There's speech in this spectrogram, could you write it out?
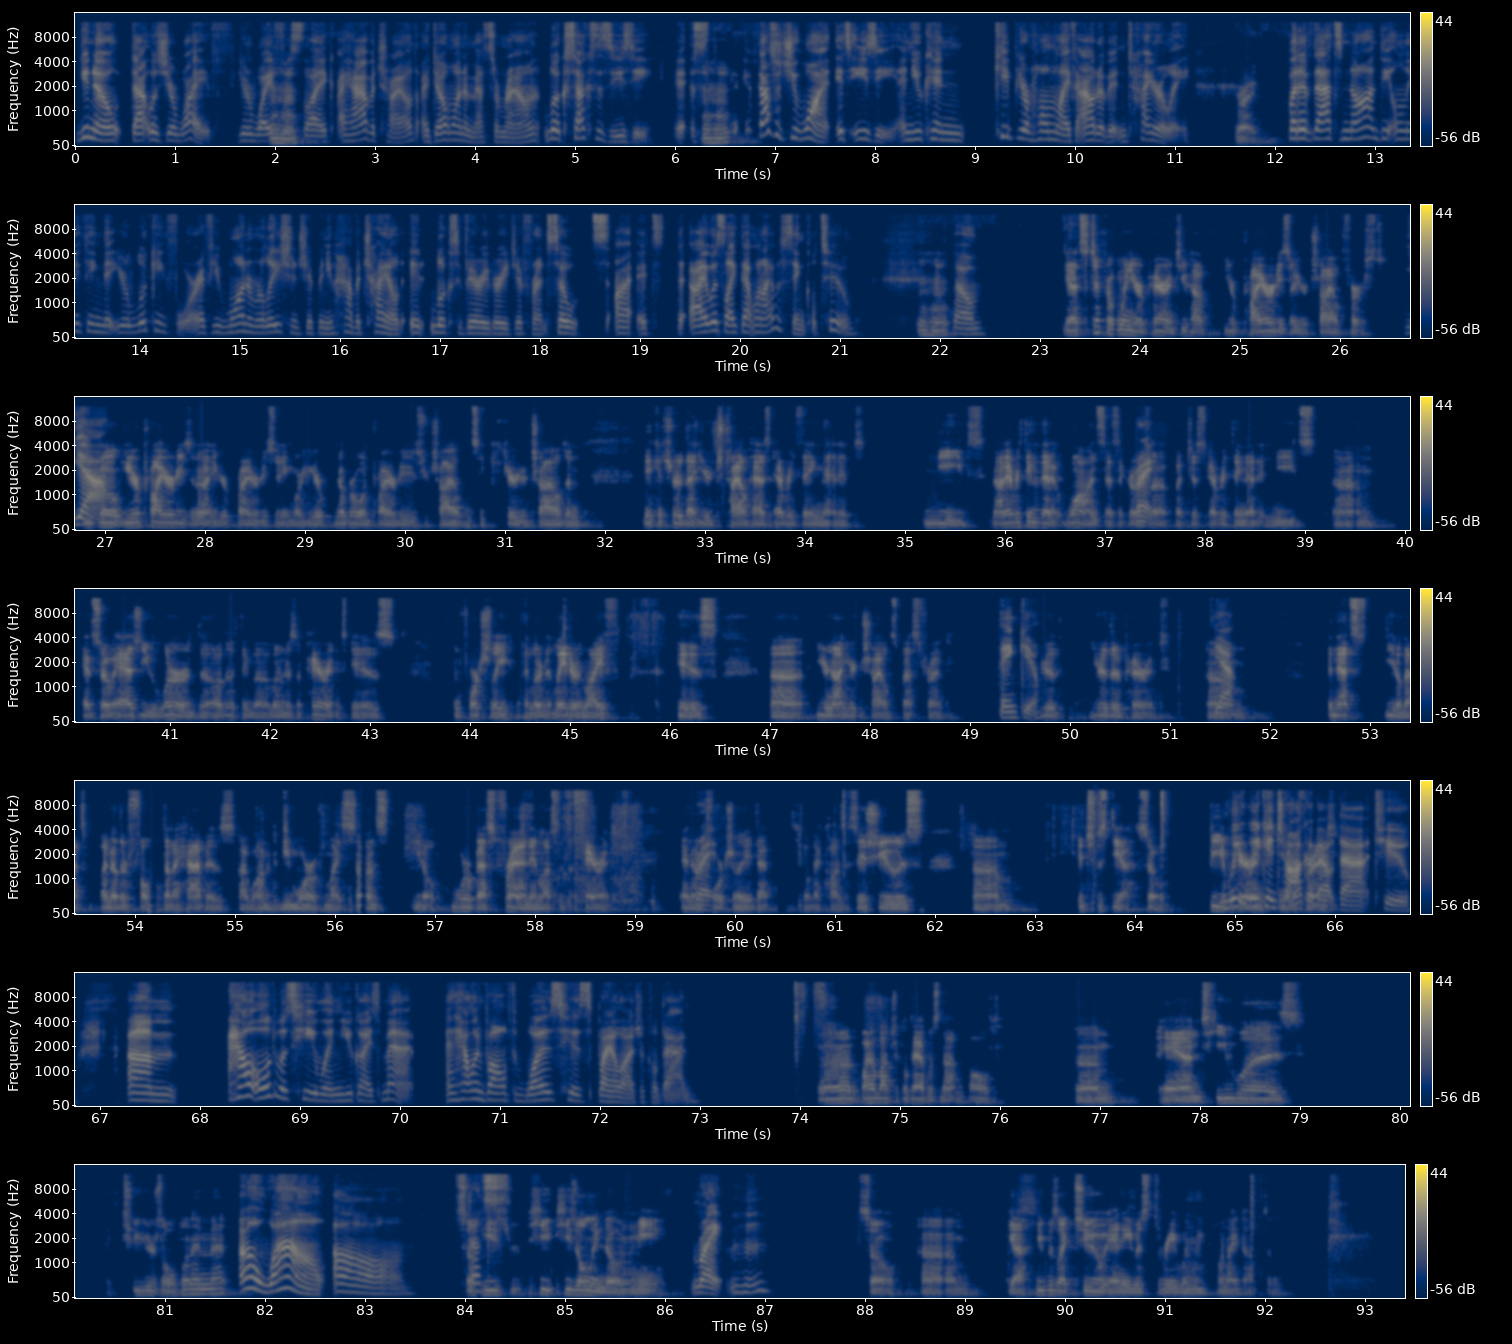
you know that was your wife your wife mm-hmm. was like i have a child i don't want to mess around look sex is easy mm-hmm. if that's what you want it's easy and you can keep your home life out of it entirely Right. But if that's not the only thing that you're looking for, if you want a relationship and you have a child, it looks very, very different. So uh, it's, I was like that when I was single too. Mm-hmm. So, yeah, it's different when you're a parent. You have your priorities are your child first. Yeah. You your priorities are not your priorities anymore. Your number one priority is your child and taking care of your child and making sure that your child has everything that it needs, not everything that it wants as it grows Right. up, but just everything that it needs. Um, and so as you learn, the other thing that I learned as a parent is, unfortunately, I learned it later in life, is uh, you're not your child's best friend. Thank you. You're you're the parent. Um, Yeah. And that's you know that's another fault that I have is I wanted to be more of my son's you know more best friend and less as a parent, and Right. unfortunately that you know that causes issues. Um, it's just yeah. So be a We, parent. we can talk about that too. Um, how old was he when you guys met? And how involved was his biological dad? Uh, the biological dad was not involved. Um, and he was like two years old when I met. Oh, wow. Oh, So that's- he's he he's only known me. right. hmm So um, yeah, he was like two and he was three when we when I adopted him.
